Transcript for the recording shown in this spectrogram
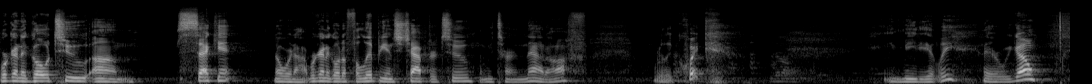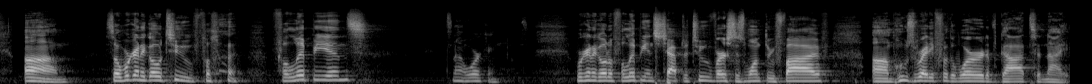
We're going to go to um, second. No, we're not. We're going to go to Philippians chapter two. Let me turn that off really quick. Immediately. There we go. Um, so we're going to go to Philippians. It's not working. We're going to go to Philippians chapter 2, verses 1 through 5. Um, who's ready for the word of God tonight?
